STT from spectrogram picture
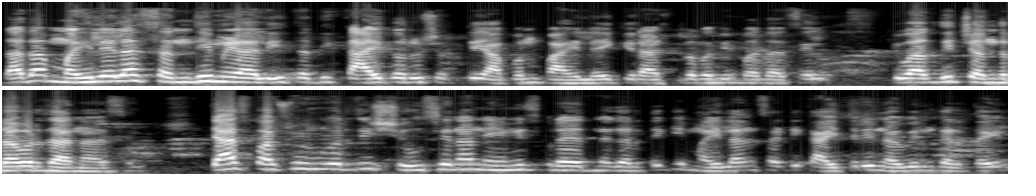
दादा महिलेला संधी मिळाली तर ती काय करू शकते? आपण पाहिलंय की राष्ट्रपती पद असेल किंवा अगदी चंद्रावर जाणं असेल. त्याच पार्श्वभूमीवरती शिवसेना नेहमीच प्रयत्न करते की महिलांसाठी काहीतरी नवीन करता येईल.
